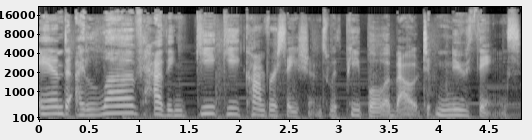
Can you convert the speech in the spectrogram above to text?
And I love having geeky conversations with people about new things.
